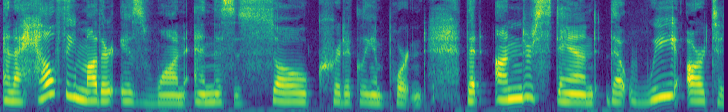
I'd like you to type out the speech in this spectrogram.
and a healthy mother is one, and this is so critically important that understand that we are to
